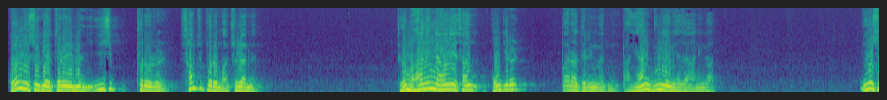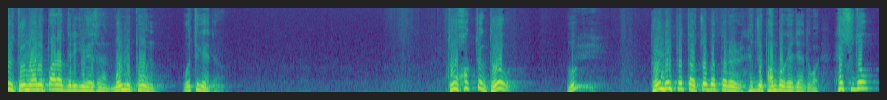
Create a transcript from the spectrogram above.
공기 속에 들어있는 20%를 30% 맞추려면 더 많은 양의 산, 공기를 빨아들이는 것은 당연한 물리적 현상 아닌가? 이것을 더 많이 빨아들이기 위해서는 몸통은 어떻게 해야 되나? 더 확장, 더, 어? 더 넓혔다 좁혔다를 해주 반복해줘야 되고 횟수도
